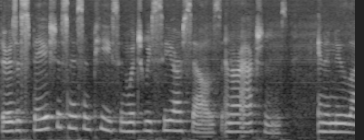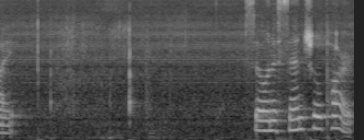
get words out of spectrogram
there is a spaciousness and peace in which we see ourselves and our actions in a new light. So, an essential part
